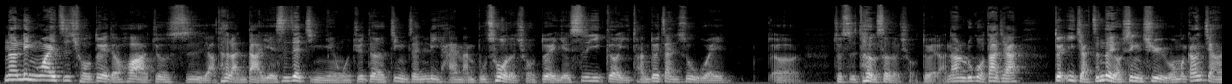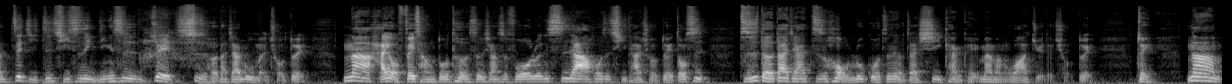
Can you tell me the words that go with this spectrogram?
那另外一支球队的话就是亚特兰大，也是这几年我觉得竞争力还蛮不错的球队，也是一个以团队战术为呃就是特色的球队啦。那如果大家对意甲真的有兴趣，我们刚讲的这几支其实已经是最适合大家入门球队。那还有非常多特色，像是佛罗伦斯啊，或是其他球队，都是值得大家之后如果真的有在细看，可以慢慢挖掘的球队。对，那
